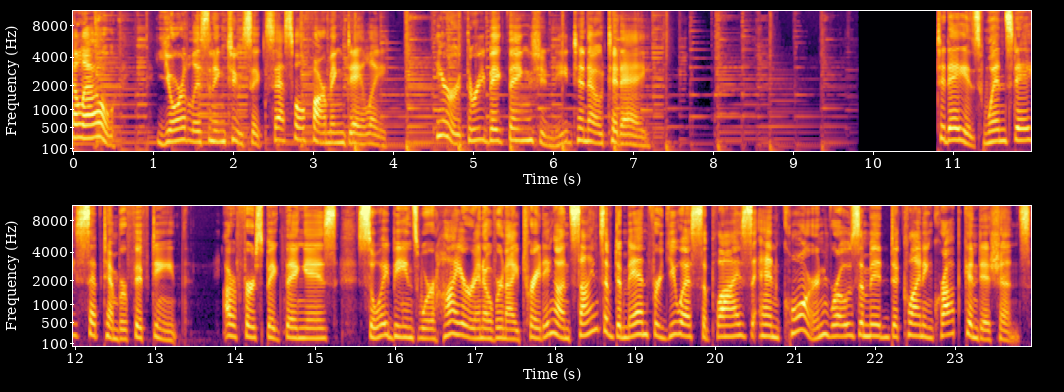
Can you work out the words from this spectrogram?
Hello. You're listening to Successful Farming Daily. Here are three big things you need to know today. Today is Wednesday, September 15th. Our first big thing is soybeans were higher in overnight trading on signs of demand for U.S. supplies, and corn rose amid declining crop conditions.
